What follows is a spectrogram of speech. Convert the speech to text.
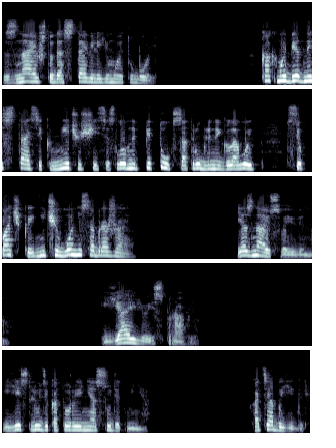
зная, что доставили ему эту боль? Как мы, бедный Стасик, мечущийся, словно петух с отрубленной головой, все пачкой, ничего не соображая? Я знаю свою вину. Я ее исправлю. И есть люди, которые не осудят меня. Хотя бы Игорь.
